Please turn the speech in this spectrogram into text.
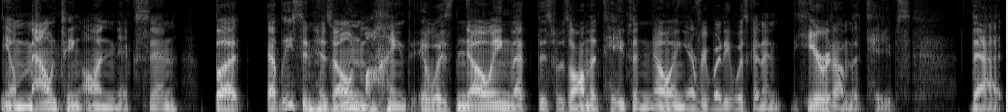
you know, mounting on Nixon, but at least in his own mind, it was knowing that this was on the tapes and knowing everybody was going to hear it on the tapes that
